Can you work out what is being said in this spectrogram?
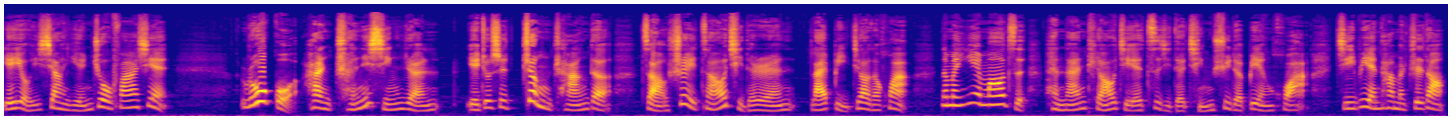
也有一项研究发现，如果和成型人。也就是正常的早睡早起的人来比较的话，那么夜猫子很难调节自己的情绪的变化。即便他们知道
